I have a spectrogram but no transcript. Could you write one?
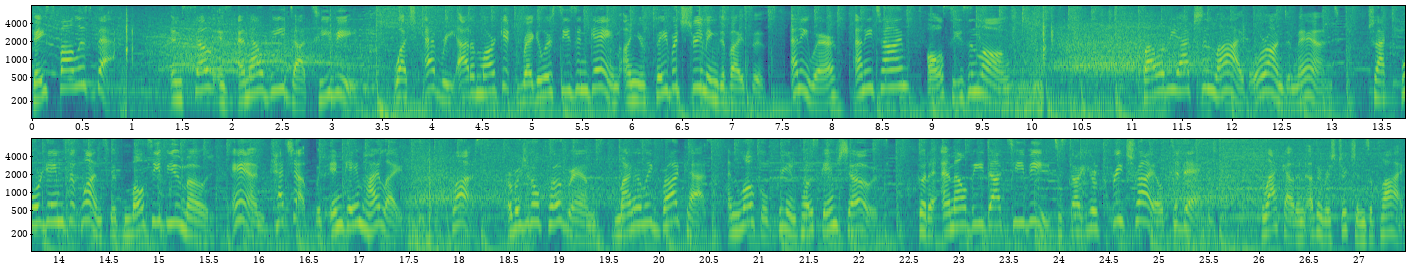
baseball is back, and so is MLB.tv. Watch every out of market regular season game on your favorite streaming devices, anywhere, anytime, all season long. Follow the action live or on demand. Track four games at once with multi view mode and catch up with in game highlights. Plus, original programs, minor league broadcasts, and local pre and post game shows. Go to MLB.tv to start your free trial today. Blackout and other restrictions apply.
